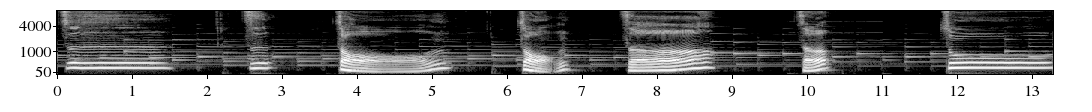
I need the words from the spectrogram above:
滋滋总总则则租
